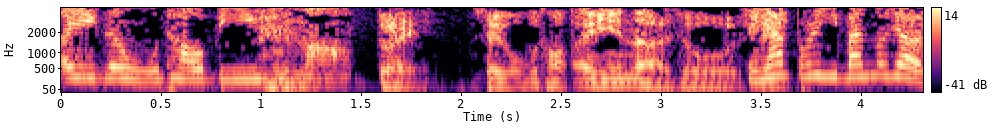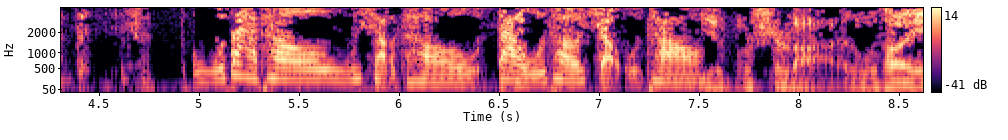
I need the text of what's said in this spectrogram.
A 跟吴涛 B 是吗？对这个吴涛 A 呢就人家不是一般都叫吴大涛、吴小涛、大吴涛、小吴涛？也不是啦，吴涛 A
